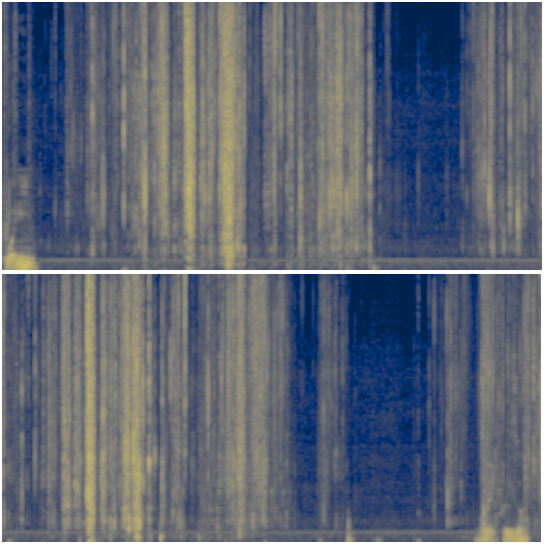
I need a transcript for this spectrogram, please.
Higuain. White Prism.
